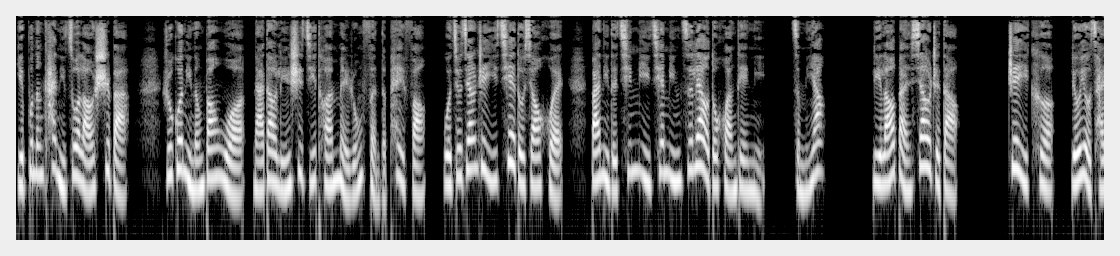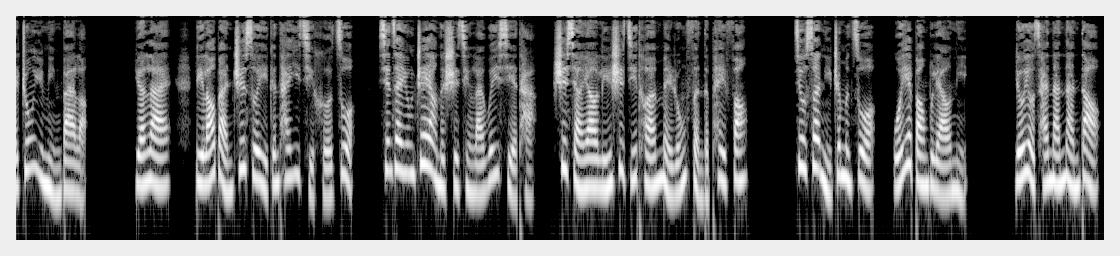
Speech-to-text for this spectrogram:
也不能看你坐牢是吧？如果你能帮我拿到林氏集团美容粉的配方，我就将这一切都销毁，把你的亲密签名资料都还给你，怎么样？李老板笑着道。这一刻，刘有才终于明白了，原来李老板之所以跟他一起合作，现在用这样的事情来威胁他，是想要林氏集团美容粉的配方。就算你这么做，我也帮不了你。刘有才喃喃道。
